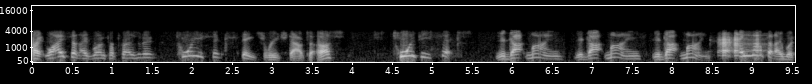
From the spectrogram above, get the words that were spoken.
All right, well, I said I'd run for president. 26 states reached out to us. 26. You got mine, you got mine, you got mine. and not that I would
